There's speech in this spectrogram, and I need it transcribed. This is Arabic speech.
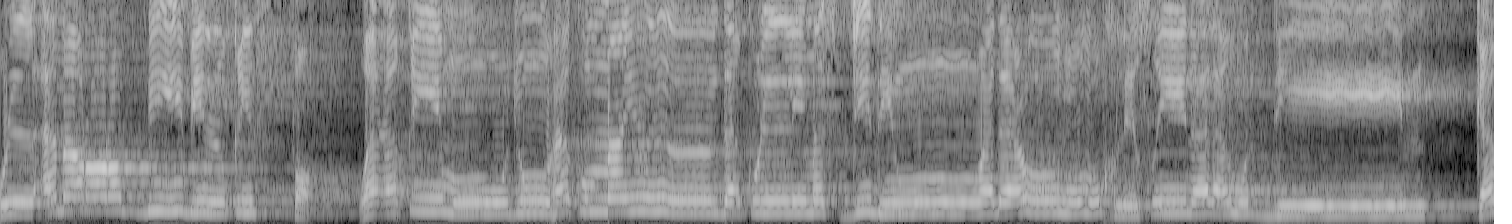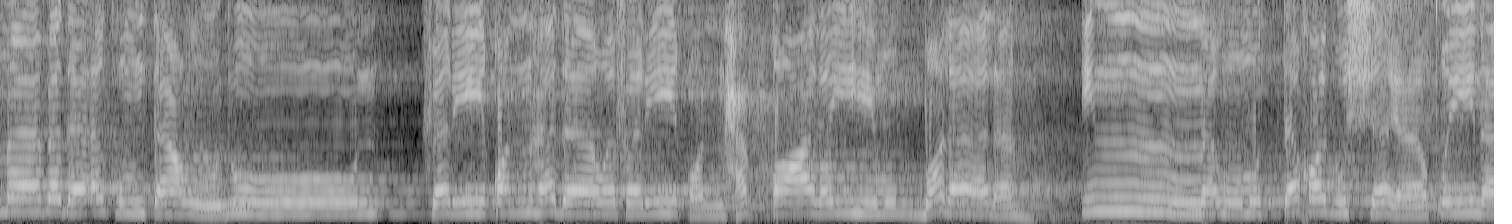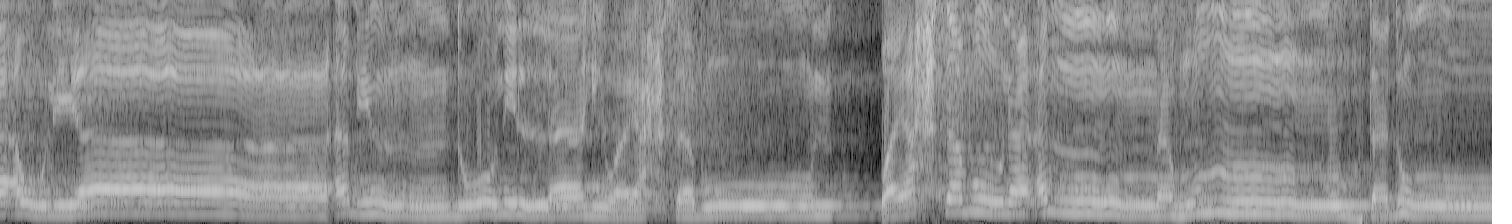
قل أمر ربي بالقسط واقيموا وجوهكم عند كل مسجد ودعوه مخلصين له الدين كما بداكم تعودون فريقا هدى وفريقا حق عليهم الضلاله إنهم اتخذوا الشياطين أولياء من دون الله ويحسبون ويحسبون أنهم مهتدون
